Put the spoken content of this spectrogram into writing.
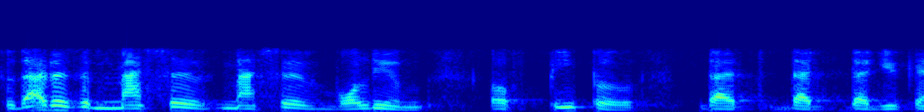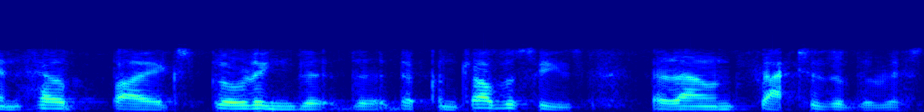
So that is a massive, massive volume of people that that that you can help by exploring the, the, the controversies around fractures of the wrist.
